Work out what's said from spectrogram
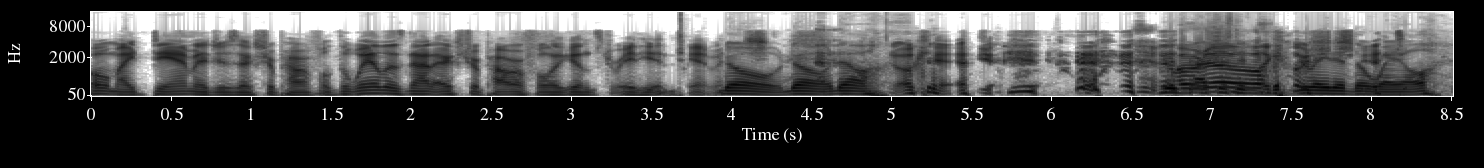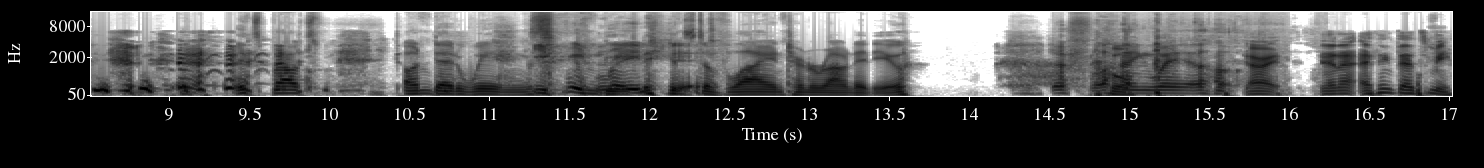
oh, my damage is extra powerful. The whale is not extra powerful against radiant damage. No, no, no. Okay. okay. You've Oh, not just no. invigorated the oh, whale. it sprouts undead wings. You've and enraged begins to fly and turn around at you. The flying whale. All right, and I, I think that's me.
